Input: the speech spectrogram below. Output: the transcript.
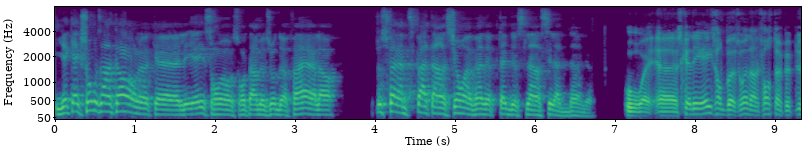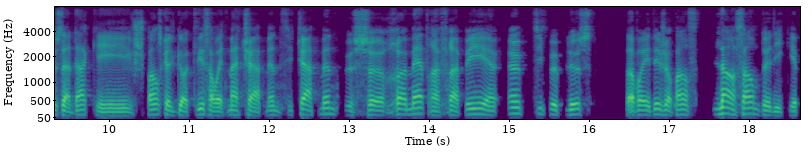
y a, quelque chose encore que les A's sont, en mesure de faire. Alors, juste faire un petit peu attention avant de peut-être de se lancer là-dedans. Oui. Ce que les A's ont besoin, dans le fond, c'est un peu plus d'attaque et je pense que le gars ça va être Matt Chapman. Si Chapman peut se remettre à frapper un petit peu plus, ça va aider, je pense, l'ensemble de l'équipe.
